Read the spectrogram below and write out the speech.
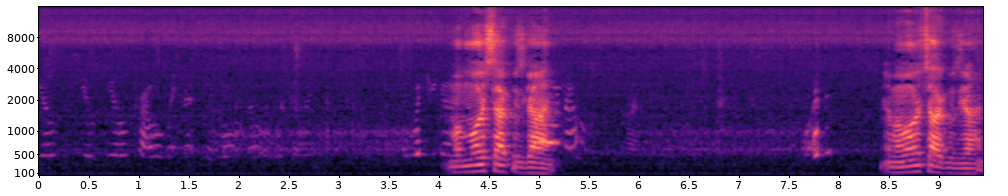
you'll you'll feel probably that you don't know what we're doing. What you got? My motorcycle's gone. Yeah, my motorcycle's gone.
